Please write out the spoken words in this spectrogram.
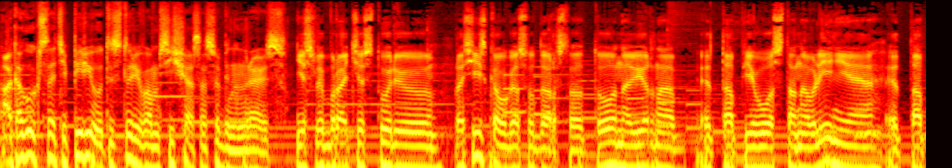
А какой, кстати, период истории вам сейчас особенно нравится? Если брать историю российского государства, то, наверное, этап его становления, этап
